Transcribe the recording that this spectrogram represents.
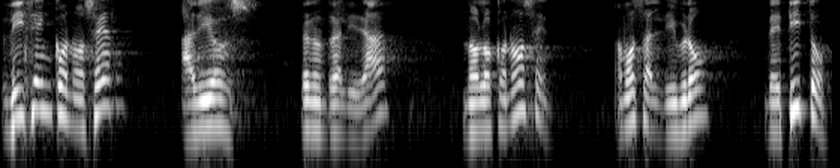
dicen conocer a Dios, pero en realidad no lo conocen. Vamos al libro de Tito.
